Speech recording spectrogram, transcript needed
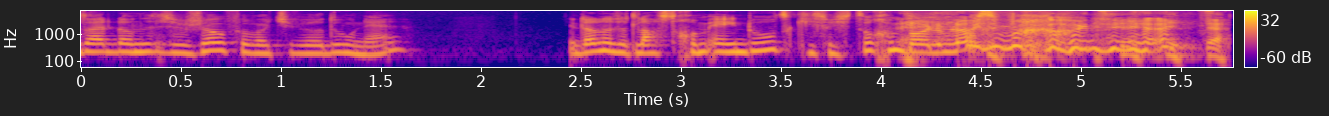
zou, dan is er zoveel wat je wil doen, hè? En dan is het lastig om één doel te kiezen als je toch een bodemloze begroting hebt. Ja,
